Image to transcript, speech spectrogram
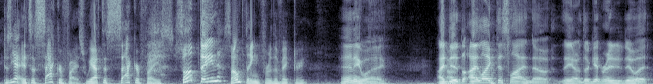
because yeah, it's a sacrifice. We have to sacrifice Something. something for the victory. Anyway, I did. I like this line though. You know, they're getting ready to do it.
